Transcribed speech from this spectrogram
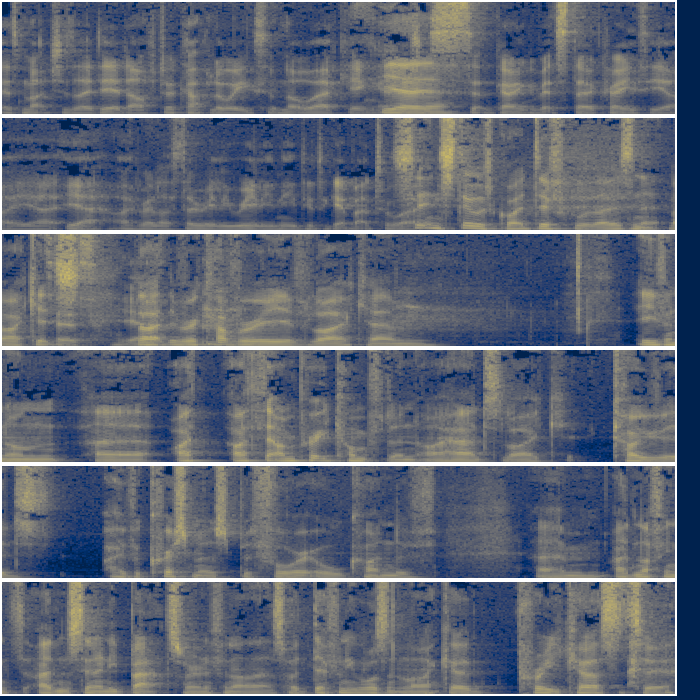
as much as I did after a couple of weeks of not working. And Yeah, just of going a bit stir crazy. I uh, yeah, I realised I really, really needed to get back to work. Sitting still is quite difficult, though, isn't it? Like It it's yeah. like the recovery of like um even on uh I I think I'm pretty confident I had like COVID over Christmas before it all kind of um I had nothing to, I hadn't seen any bats or anything like that so I definitely wasn't like a precursor to it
